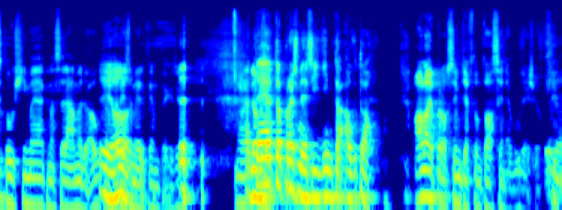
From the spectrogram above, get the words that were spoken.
zkoušíme, jak nasedáme do auta Jo. tady s Mirkem, takže... A to je to, proč neřídím to auto. Ale prosím tě, v tom to asi nebude, že? Jo.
